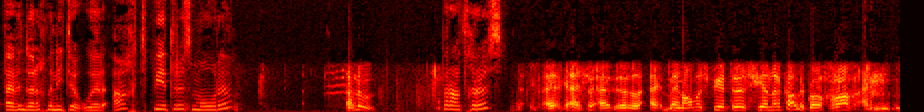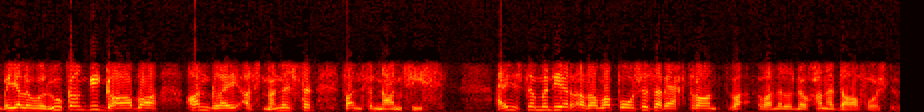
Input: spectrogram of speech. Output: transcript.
25 minute oor 8 Petrus môre. Hallo. Praat gerus. Ek is my naam is Petrus Senek. Ek wil graag by julle hoor hoe kan Gigaba aanbly as minister van finansies? Hy is nou meneer Ramaphosa se regterhand wanneer hulle nou gaan na Davos toe.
